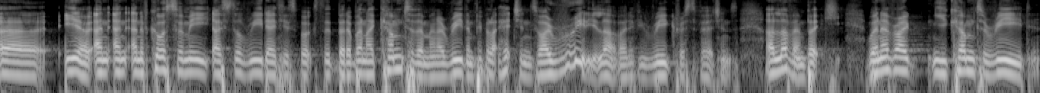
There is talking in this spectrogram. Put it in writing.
uh, you know, and, and, and of course for me, I still read atheist books. That, but when I come to them and I read them, people like Hitchens, who I really love. I don't know if you read Christopher Hitchens, I love him. But he, whenever I, you come to read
